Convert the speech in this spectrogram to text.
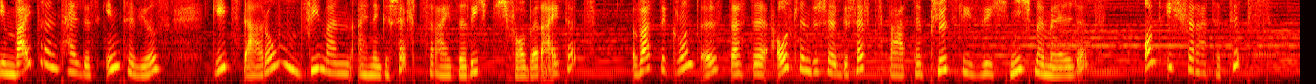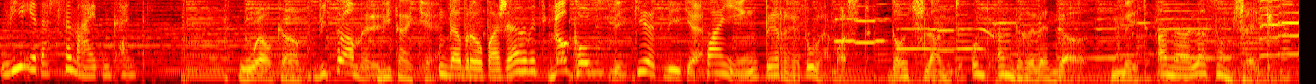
Im weiteren Teil des Interviews geht es darum, wie man eine Geschäftsreise richtig vorbereitet, was der Grund ist, dass der ausländische Geschäftspartner plötzlich sich nicht mehr meldet und ich verrate Tipps, wie ihr das vermeiden könnt. Welcome. Witamy. Witajcie. Добро пожаловать. Welcome. Sviki atvykę. 欢迎 Tere tulemast. Deutschland und andere Länder mit Anna Lasonczek.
